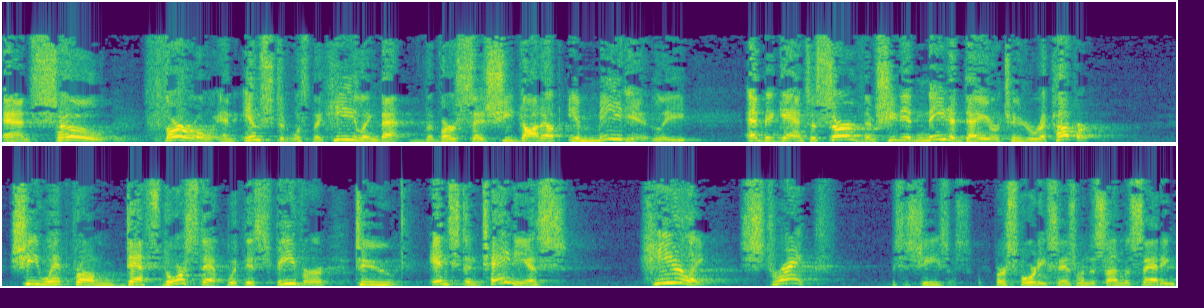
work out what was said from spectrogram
And so thorough and instant was the healing that the verse says she got up immediately and began to serve them. She didn't need a day or two to recover. She went from death's doorstep with this fever to instantaneous healing, strength. This is Jesus. Verse 40 says, When the sun was setting,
